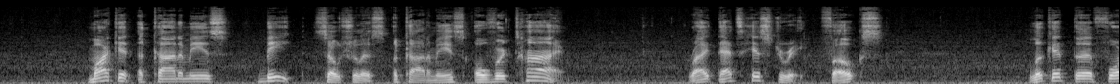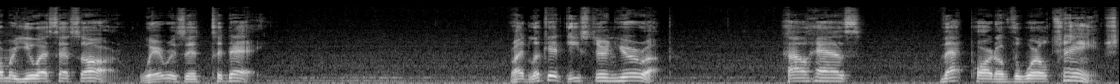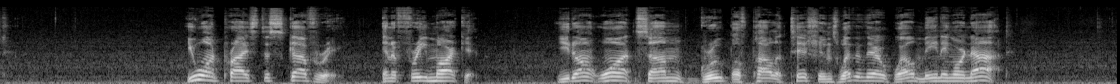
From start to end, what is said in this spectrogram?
Market economies beat socialist economies over time. Right? That's history, folks. Look at the former USSR. Where is it today? Right? Look at Eastern Europe. How has that part of the world changed? You want price discovery in a free market. You don't want some group of politicians, whether they're well meaning or not,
